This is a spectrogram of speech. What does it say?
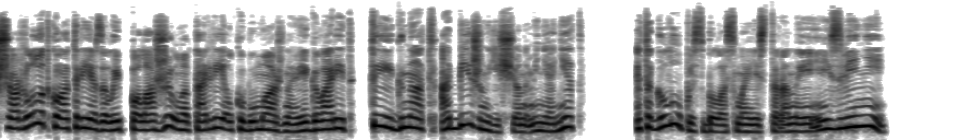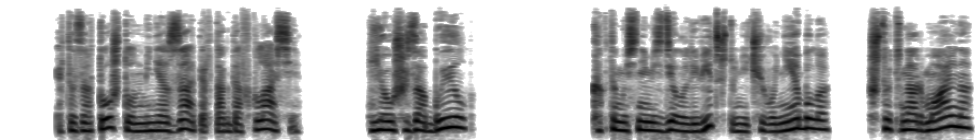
шарлотку отрезал и положил на тарелку бумажную и говорит, «Ты, Игнат, обижен еще на меня, нет? Это глупость была с моей стороны, извини». Это за то, что он меня запер тогда в классе. Я уж и забыл. Как-то мы с ними сделали вид, что ничего не было что это нормально.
